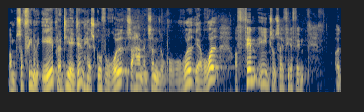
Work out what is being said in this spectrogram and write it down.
og så finder man æbler, de er i den her skuffe rød, så har man sådan rød, ja rød, og 5, 1, 2, 3, 4, 5. Og,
